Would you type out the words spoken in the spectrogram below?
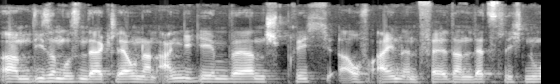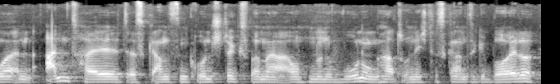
Ähm, dieser muss in der Erklärung dann angegeben werden, sprich auf einen entfällt dann letztlich nur ein Anteil des ganzen Grundstücks, weil man auch nur eine Wohnung hat und nicht das ganze Gebäude.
